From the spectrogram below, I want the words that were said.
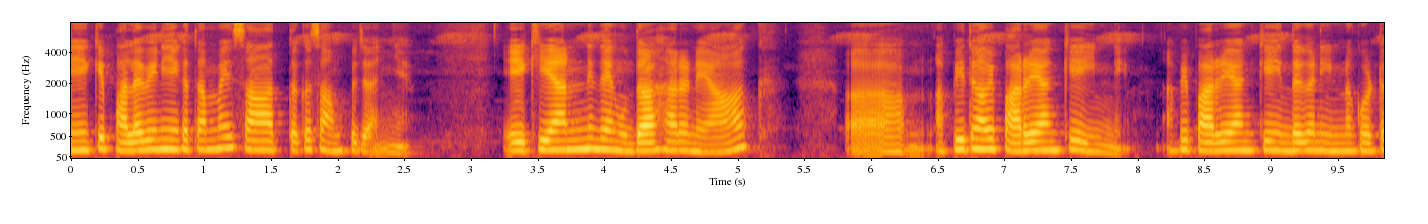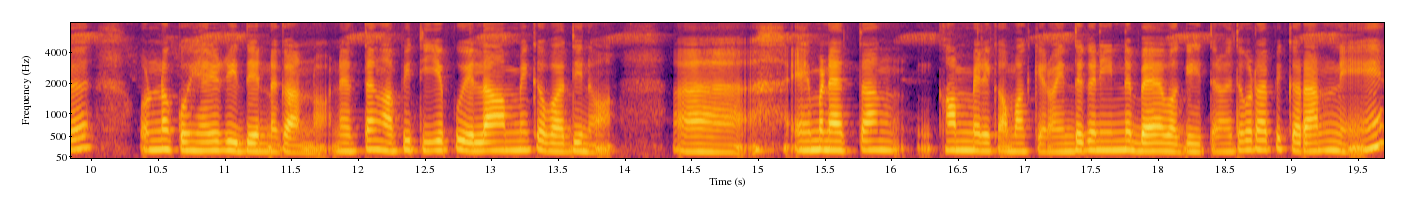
මේකේ පළවෙනි එක තමයි සාත්තක සම්පජඤ්ඤය. ඒ කියන්නේ දැන් උදාහරණයක් අපි හිතමු අපි පරයන්කේ ඉන්නේ. අපි පරයන්කේ ඉඳගෙන ඉන්නකොට ඔන්න කොහේ හරි රිදෙන්න ගන්නවා. නැත්නම් අපි තියපු එලාම් එක වදිනවා. එහෙම නැත්නම් කම්මැලිකමක් එනවා. ඉඳගෙන ඉන්න බෑ වගේ හිතනවා. එතකොට අපි කරන්නේ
